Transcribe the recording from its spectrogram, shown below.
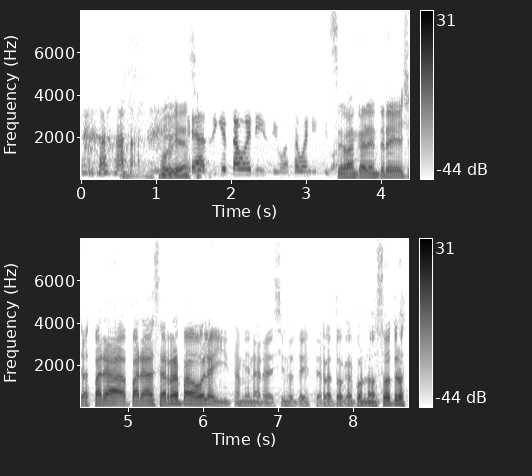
Muy bien. Se, Así que está buenísimo, está buenísimo. se bancan entre ellas. Para, para cerrar, Paola, y también agradeciéndote este rato acá con nosotros,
